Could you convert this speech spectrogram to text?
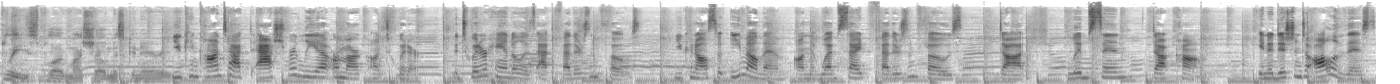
Please plug my show, Miss Canary. You can contact Ashford, Leah, or Mark on Twitter. The Twitter handle is at Feathers and Foes. You can also email them on the website feathersandfoes.libsyn.com. In addition to all of this,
